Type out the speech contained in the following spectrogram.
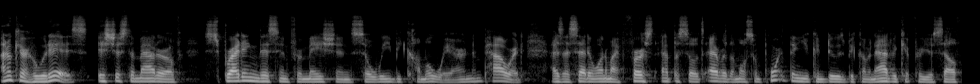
I don't care who it is. It's just a matter of spreading this information so we become aware and empowered. As I said in one of my first episodes ever, the most important thing you can do is become an advocate for yourself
